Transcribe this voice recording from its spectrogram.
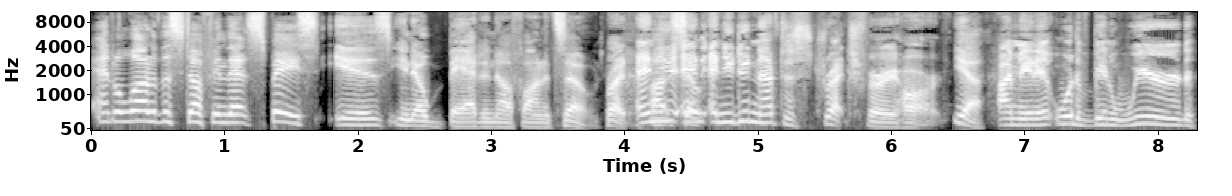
And a lot of the stuff in that space is, you know, bad enough on its own. Right. And, Uh, you, so- and and you didn't have to stretch very hard. Yeah. I mean, it would have been weird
